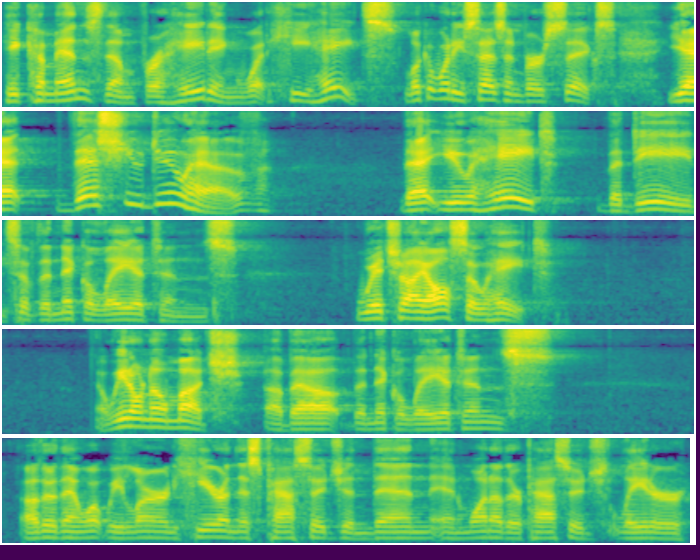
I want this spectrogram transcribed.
He commends them for hating what he hates. Look at what he says in verse 6 Yet this you do have, that you hate the deeds of the Nicolaitans, which I also hate. Now, we don't know much about the Nicolaitans other than what we learn here in this passage and then in one other passage later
